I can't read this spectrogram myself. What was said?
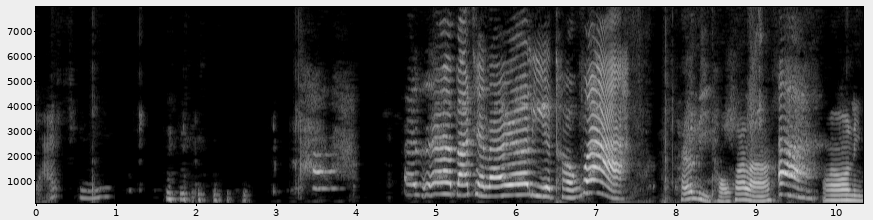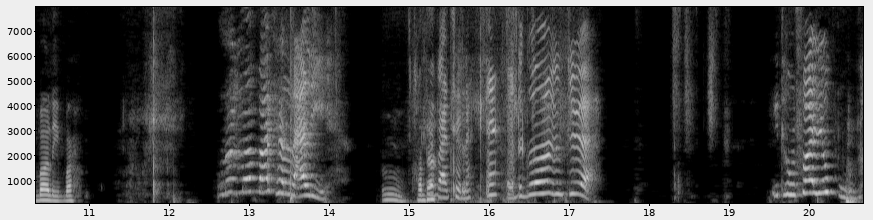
牙齿。孩 子，拔起来要理头发还有理头发了啊？啊！哦，理吧理吧。妈妈拔起来理，嗯，好的。拔起来。哎，我的工具，理头发又不怕，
